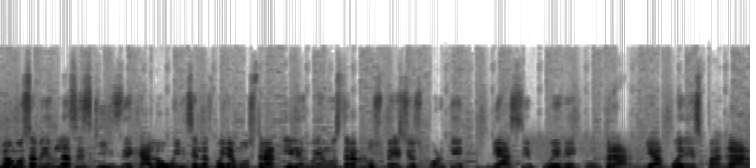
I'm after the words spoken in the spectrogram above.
Vamos a ver las skins de Halloween, se las voy a mostrar y les voy a mostrar los precios porque ya se puede comprar, ya puedes pagar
